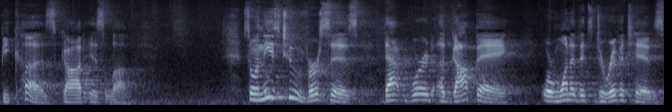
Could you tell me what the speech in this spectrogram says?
because God is love. So, in these two verses, that word agape, or one of its derivatives,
